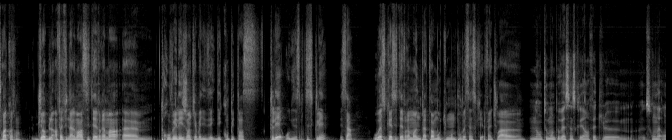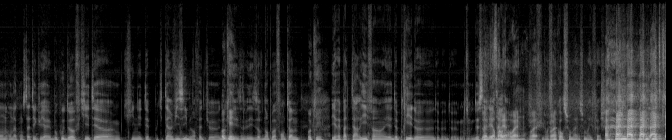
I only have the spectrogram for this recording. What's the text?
crois que job là, en fait, finalement, c'était vraiment euh, trouver les gens qui avaient des, des compétences clés ou des expertises clés, c'est ça? Ou est-ce que c'était vraiment une plateforme où tout le monde pouvait s'inscrire? Enfin, tu vois. euh, Non, tout le monde pouvait s'inscrire. En fait, le, ce qu'on a, on, on a constaté qu'il y avait beaucoup d'offres qui étaient, euh, qui, n'étaient, qui étaient invisibles, en fait, que des- Ok. des, des offres d'emploi fantômes. ok. Il n'y avait pas de tarif, hein, il y a de prix, de, de, de- de salaire. salaire, pardon. ouais, Je- ouais, je, suis- je suis ouais. encore sur, ma, sur MyFlash.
